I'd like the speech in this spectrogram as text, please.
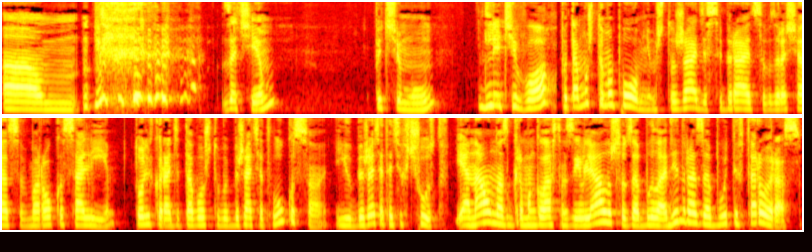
Зачем? Почему? Для чего? Потому что мы помним, что Жади собирается возвращаться в Марокко с Али только ради того, чтобы убежать от Лукаса и убежать от этих чувств. И она у нас громогласно заявляла, что забыла один раз, забудет и второй раз.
